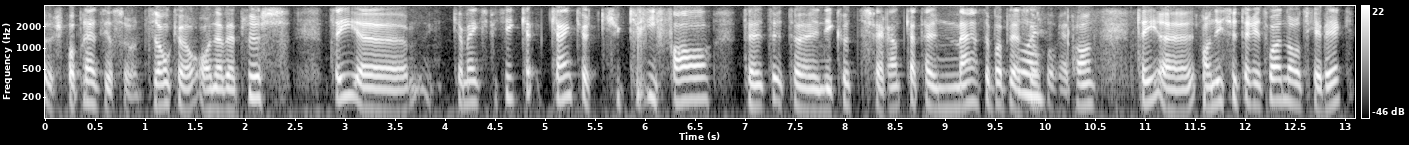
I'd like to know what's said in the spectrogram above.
Euh, je suis pas prêt à dire ça. Disons qu'on avait plus, tu sais, euh, comment expliquer, Qu- quand que tu cries fort, tu as, une écoute différente. Quand tu as une masse de population Ouais. pour répondre, tu sais, euh, on est sur le territoire nord du Québec,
